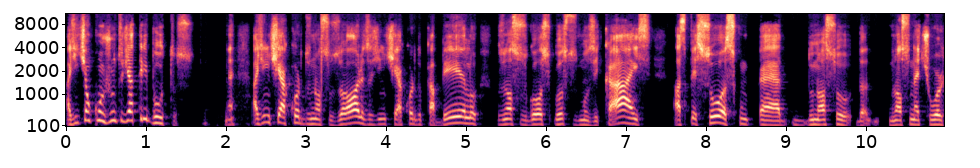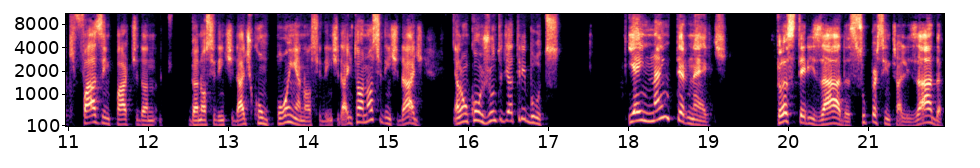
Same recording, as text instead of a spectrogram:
a gente é um conjunto de atributos né? A gente é a cor dos nossos olhos, a gente é a cor do cabelo, os nossos gostos, gostos musicais, as pessoas com, é, do, nosso, do nosso network fazem parte da, da nossa identidade, compõem a nossa identidade. Então, a nossa identidade ela é um conjunto de atributos. E aí, na internet, clusterizada, super centralizada,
